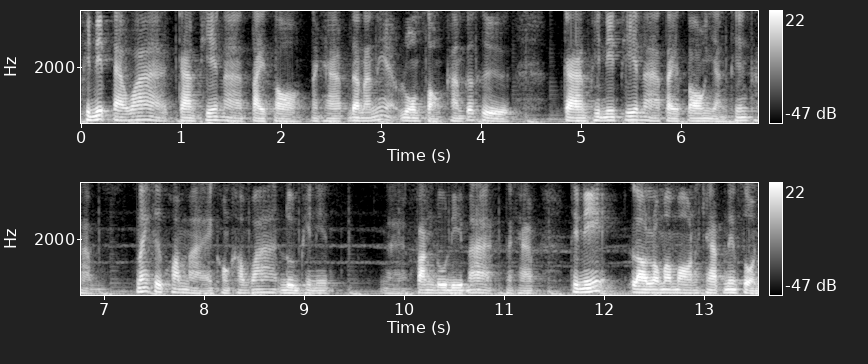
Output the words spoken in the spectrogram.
พินิษแปลว่าการพิจารณาไต่ตองนะครับ ดังนั้นเนี่ยรวม 2คำก็คือ การพินิษพิจารณาไต่ตองอย่างเที่ยงธรรมนั่นคือความหมายของคำว่าดุลพินิษนะฟังดูดีมากนะครับ ทีนี้เราลองมามองนะครับในส่วน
